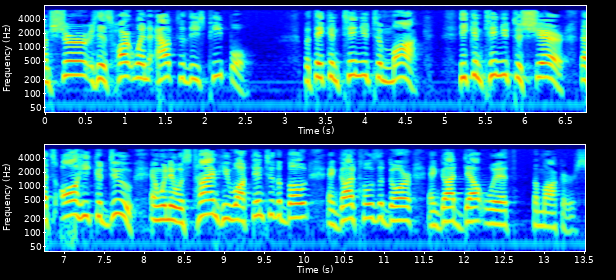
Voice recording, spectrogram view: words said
I'm sure his heart went out to these people, but they continued to mock. He continued to share. That's all he could do. And when it was time, he walked into the boat and God closed the door and God dealt with the mockers.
